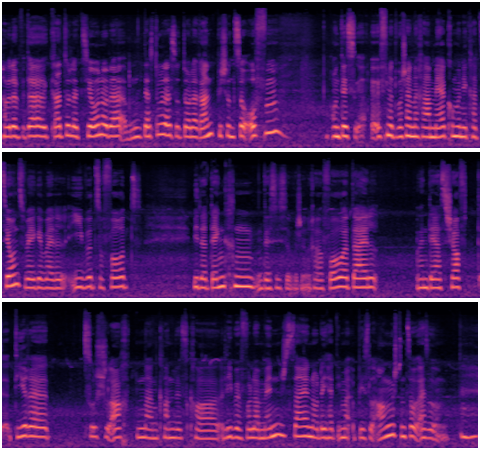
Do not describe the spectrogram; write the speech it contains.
Aber da, da Gratulation oder dass du da so tolerant bist und so offen. Und das öffnet wahrscheinlich auch mehr Kommunikationswege, weil ich würde sofort wieder denken, das ist wahrscheinlich auch ein Vorurteil, wenn der es schafft, Tiere zu schlachten, dann kann das kein liebevoller Mensch sein oder ich hätte immer ein bisschen Angst und so. Also, mhm.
